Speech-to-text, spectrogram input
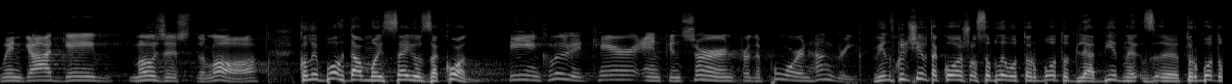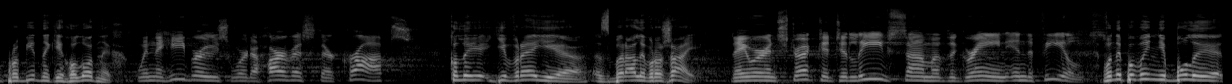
When God gave Moses the law, Коли Бог дав Мойсею закон, He included care and concern for the poor and hungry. він включив також особливу турботу для бідних, е, турботу про бідних і голодних. When the Hebrews were to harvest their crops, Коли євреї збирали врожай, they were instructed to leave some of the grain in the fields вони повинні були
